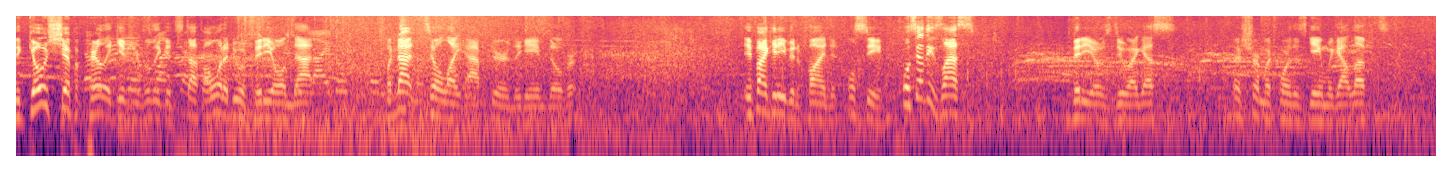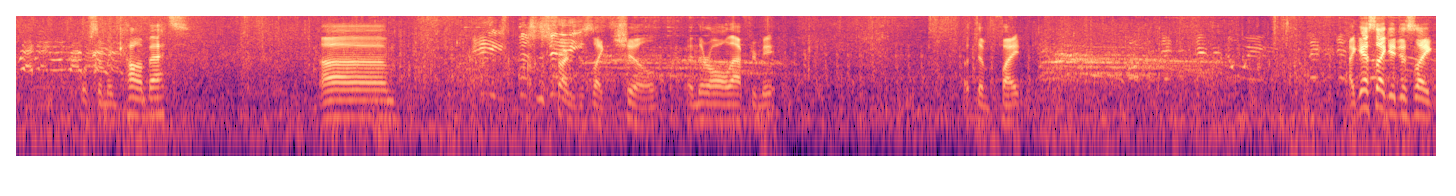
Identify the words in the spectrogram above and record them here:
The ghost ship apparently gives you really good stuff. I want to do a video on that. But not until like after the game's over. If I can even find it. We'll see. We'll see how these last videos do, I guess. Not sure how much more of this game we got left. Or some in combat. Um, I'm just trying to just like chill, and they're all after me. Let them fight. I guess I could just like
